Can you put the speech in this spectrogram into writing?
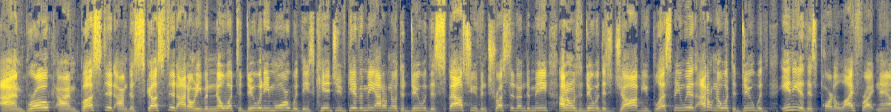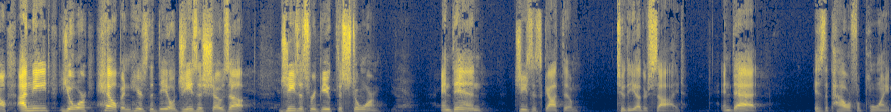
I'm broke, I'm busted, I'm disgusted. I don't even know what to do anymore with these kids you've given me. I don't know what to do with this spouse you've entrusted unto me. I don't know what to do with this job you've blessed me with. I don't know what to do with any of this part of life right now. I need your help. And here's the deal Jesus shows up, Jesus rebuked the storm. And then Jesus got them to the other side. And that is the powerful point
